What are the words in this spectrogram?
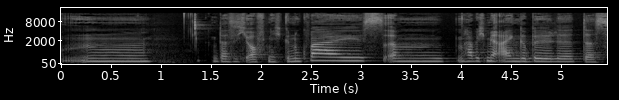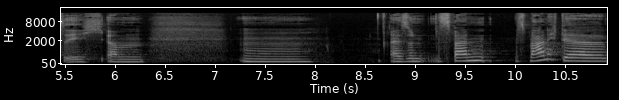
mh, mm, dass ich oft nicht genug weiß, ähm, habe ich mir eingebildet, dass ich, ähm, mh, mm, also es war, es war nicht der,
